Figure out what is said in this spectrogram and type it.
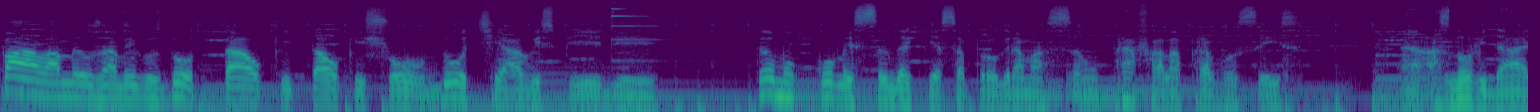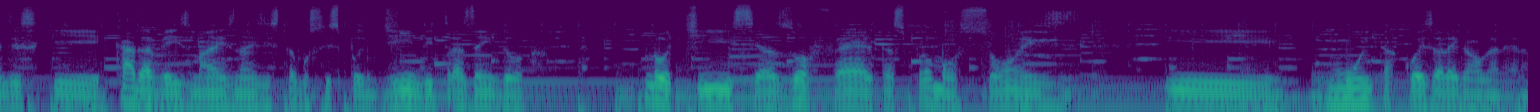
Fala, meus amigos do Talk Talk Show do Thiago Speed. Estamos começando aqui essa programação para falar para vocês uh, as novidades que cada vez mais nós estamos expandindo e trazendo notícias, ofertas, promoções e muita coisa legal, galera.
